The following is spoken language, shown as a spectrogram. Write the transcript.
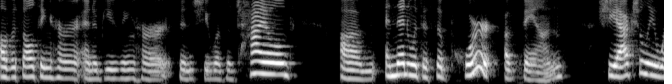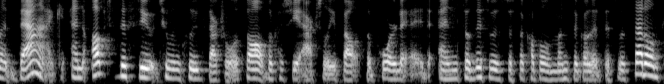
of assaulting her and abusing her since she was a child. Um, and then, with the support of fans, she actually went back and upped the suit to include sexual assault because she actually felt supported. And so this was just a couple of months ago that this was settled.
